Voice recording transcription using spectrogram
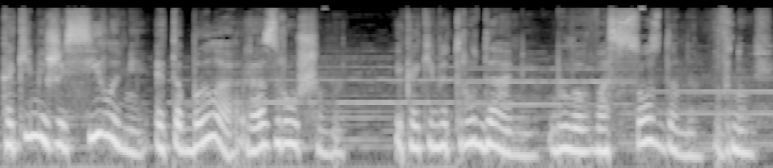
Какими же силами это было разрушено и какими трудами было воссоздано вновь?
